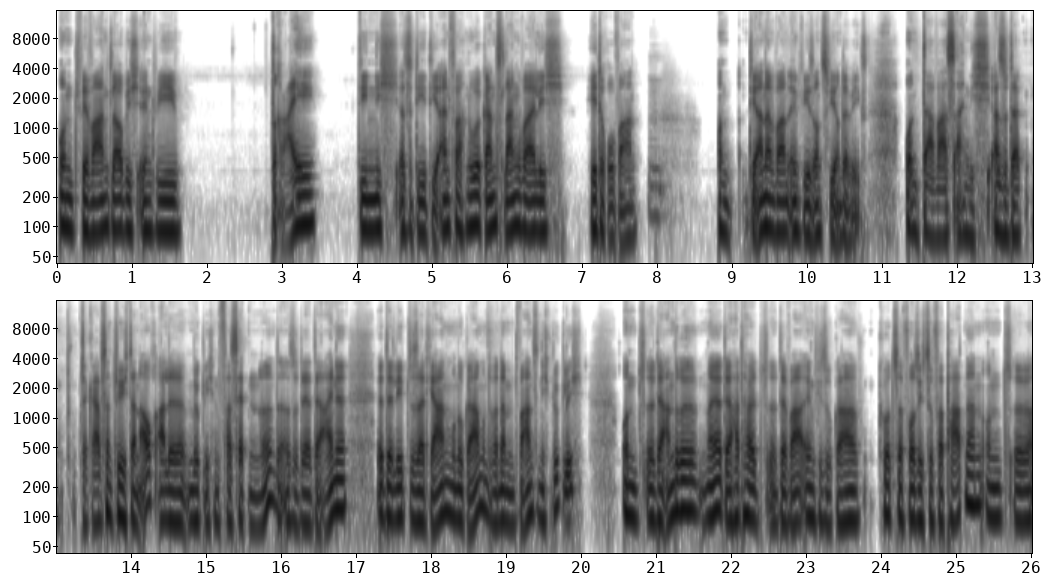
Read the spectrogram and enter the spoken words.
und wir waren, glaube ich, irgendwie drei, die nicht, also die, die einfach nur ganz langweilig hetero waren. Hm. Und die anderen waren irgendwie sonst wie unterwegs. Und da war es eigentlich, also da, da gab es natürlich dann auch alle möglichen Facetten. Ne? Also der, der eine, äh, der lebte seit Jahren monogam und war damit wahnsinnig glücklich. Und äh, der andere, naja, der hat halt, äh, der war irgendwie sogar kurz davor, sich zu verpartnern. Und äh,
